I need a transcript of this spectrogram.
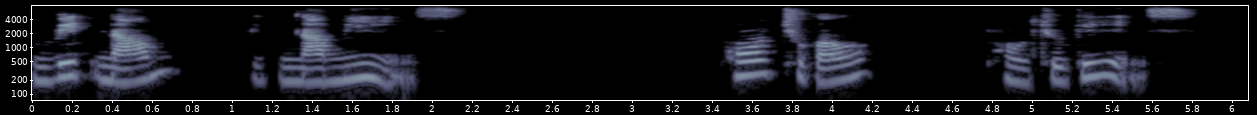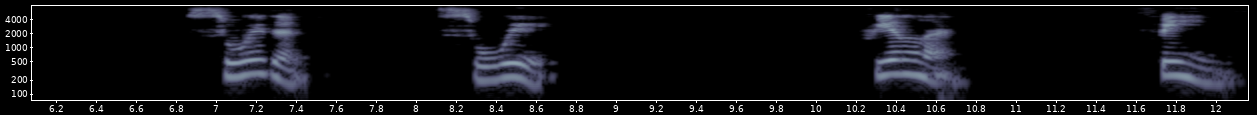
Vietnam, Vietnamese. Portugal, Portuguese. Sweden, Swede. Finland, Finn.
